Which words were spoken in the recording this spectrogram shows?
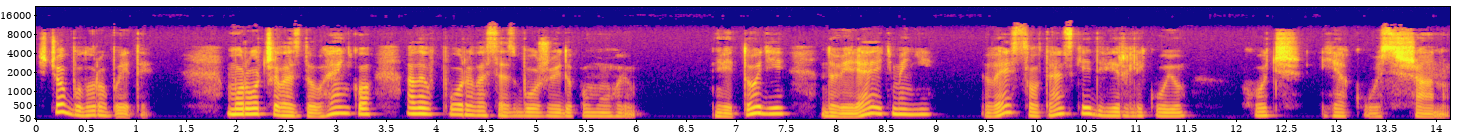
Що було робити? Морочилась довгенько, але впоралася з Божою допомогою. Відтоді довіряють мені, весь султанський двір лікую, хоч якусь шану.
